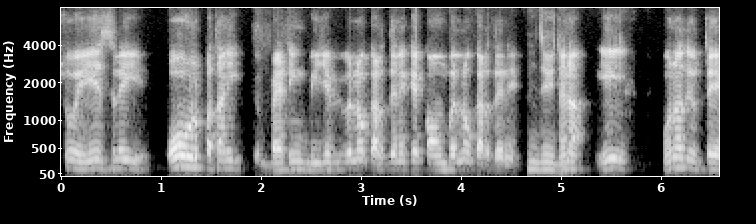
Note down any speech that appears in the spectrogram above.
ਸੋ ਇਸ ਲਈ ਉਹ ਹੁਣ ਪਤਾ ਨਹੀਂ ਬੈਟਿੰਗ ਬੀਜੇਪੀ ਵੱਲੋਂ ਕਰਦੇ ਨੇ ਕਿ ਕੌਮ ਵੱਲੋਂ ਕਰਦੇ ਨੇ। ਹੈਨਾ ਇਹ ਉਹਨਾਂ ਦੇ ਉੱਤੇ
